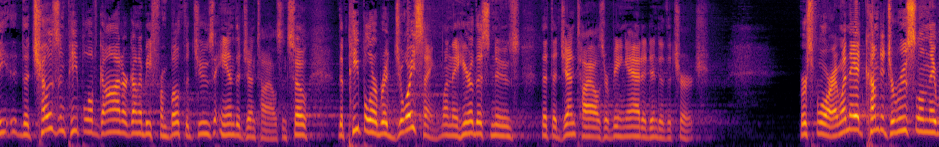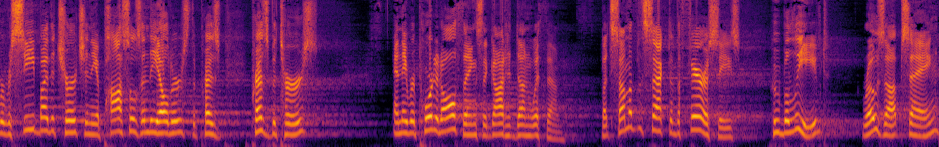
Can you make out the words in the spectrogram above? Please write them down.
the, the chosen people of God are going to be from both the Jews and the Gentiles. And so the people are rejoicing when they hear this news that the Gentiles are being added into the church. Verse 4 And when they had come to Jerusalem, they were received by the church and the apostles and the elders, the pres- presbyters, and they reported all things that God had done with them. But some of the sect of the Pharisees who believed rose up, saying,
